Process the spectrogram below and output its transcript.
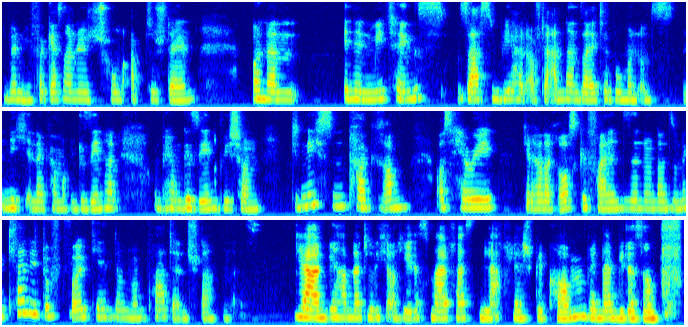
wenn wir vergessen haben, den Strom abzustellen. Und dann in den Meetings saßen wir halt auf der anderen Seite, wo man uns nicht in der Kamera gesehen hat. Und wir haben gesehen, wie schon die nächsten paar Gramm aus Harry gerade rausgefallen sind und dann so eine kleine Duftwolke hinter meinem Vater entstanden ist. Ja, und wir haben natürlich auch jedes Mal fast ein Lachflash bekommen, wenn dann wieder so ein Pfff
